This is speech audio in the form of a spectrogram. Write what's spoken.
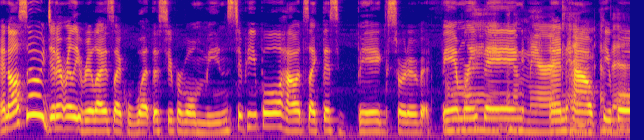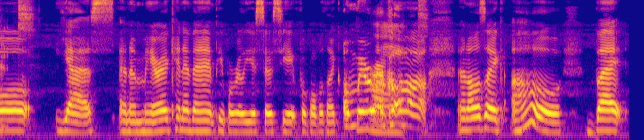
and also I didn't really realize like what the Super Bowl means to people. How it's like this big sort of family Right, an thing, and how people. event. Yes, an American event. People really associate football with like America. Right. And I was like, oh. But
